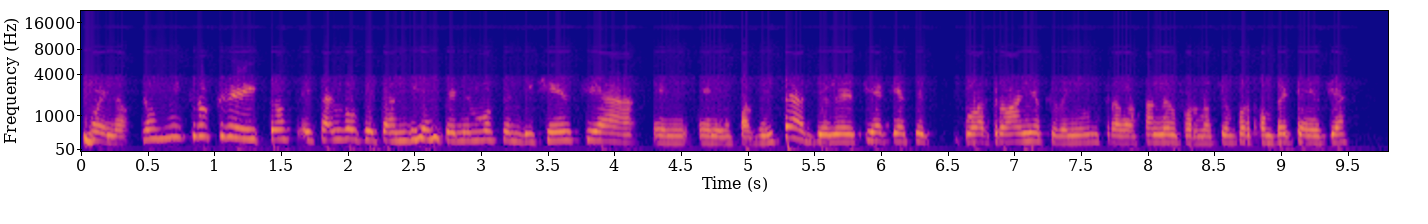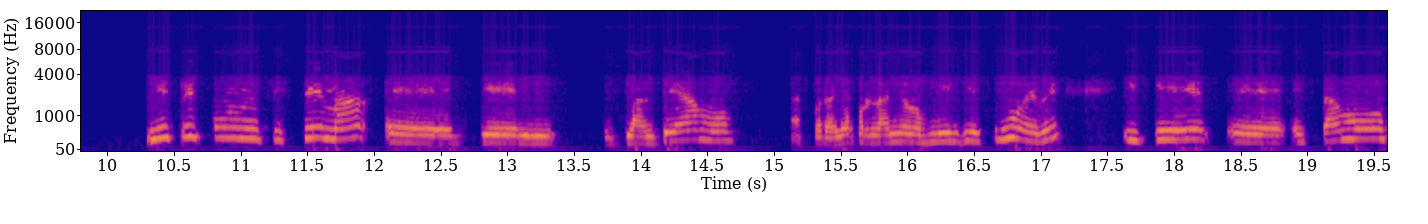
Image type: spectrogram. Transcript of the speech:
Bueno, los microcréditos es algo que también tenemos en vigencia en, en la facultad. Yo le decía que hace cuatro años que venimos trabajando en formación por competencias y este es un sistema eh, que planteamos por allá por el año 2019 y que eh, estamos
